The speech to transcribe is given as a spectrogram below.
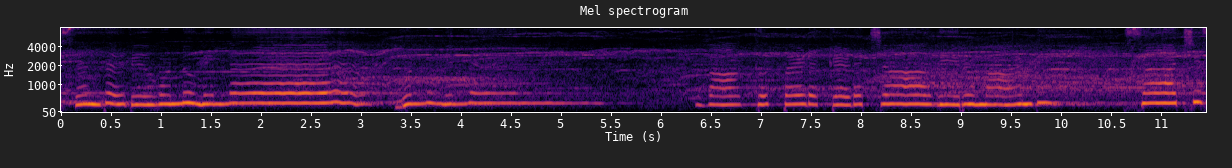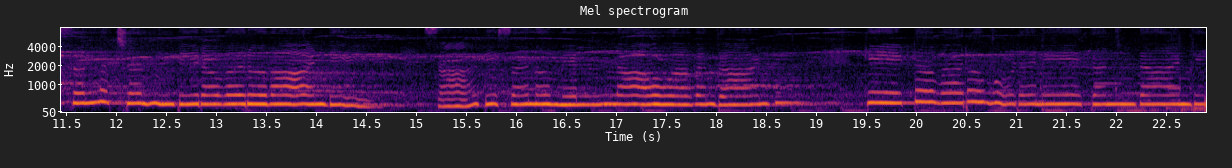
வசந்தது ஒண்ணுமில்ல ஒண்ணுமில்ல. வாக்கப்பட கிடைச்சா விருமாண்டி சாட்சி சொன்ன சந்திர வருவாண்டி சாதிசனம் எல்லாம் அவன் தாண்டி கேட்ட வரமுடனே தந்தாண்டி.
